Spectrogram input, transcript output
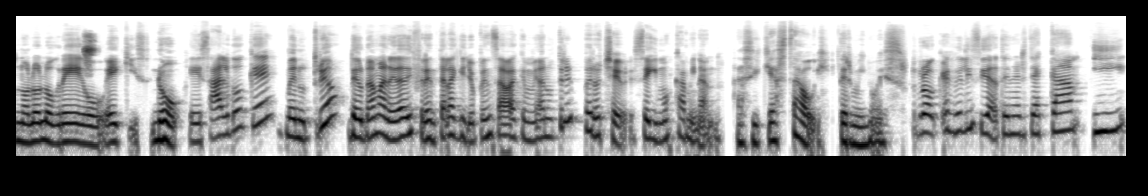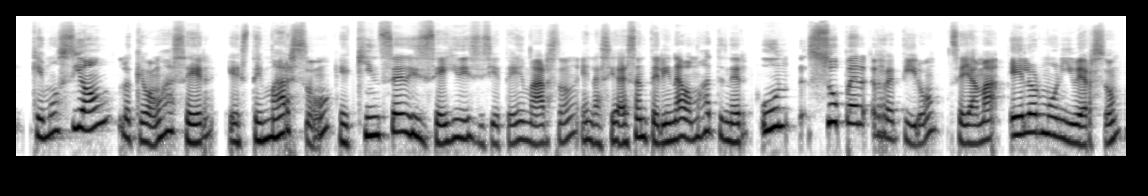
no lo logré o X. No, es algo que me nutrió de una manera diferente a la que yo pensaba que me iba a nutrir, pero chévere, seguimos caminando. Así que hasta hoy termino eso. Qué felicidad tenerte acá y qué emoción lo que vamos a hacer este marzo, el 15, 16 y 17 de marzo en la ciudad de Santelina. Vamos a tener un súper retiro, se llama El Hormoniverso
